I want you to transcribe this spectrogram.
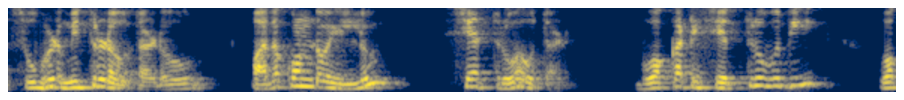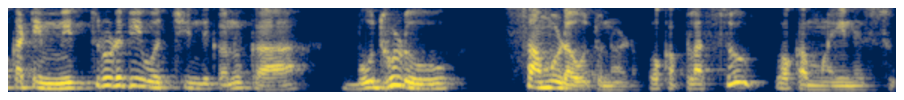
శుభుడు మిత్రుడు అవుతాడు పదకొండో ఇల్లు శత్రువు అవుతాడు. ఒకటి శత్రువుది ఒకటి మిత్రుడిది వచ్చింది కనుక బుధుడు సముడవుతున్నాడు. ఒక ప్లస్ ఒక మైనస్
